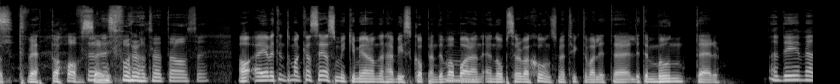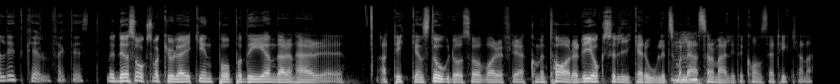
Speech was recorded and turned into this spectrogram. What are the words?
att tvätta av Den sig. är svår att tvätta av sig. Ja, jag vet inte om man kan säga så mycket mer om den här biskopen. Det var Mm. bara en, en observation som jag tyckte var lite, lite munter. Ja, det är väldigt kul faktiskt. Men det som också var kul, jag gick in på, på DN där den här eh, artikeln stod då, så var det flera kommentarer. Det är också lika roligt som Mm. att läsa de här lite konstiga artiklarna.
